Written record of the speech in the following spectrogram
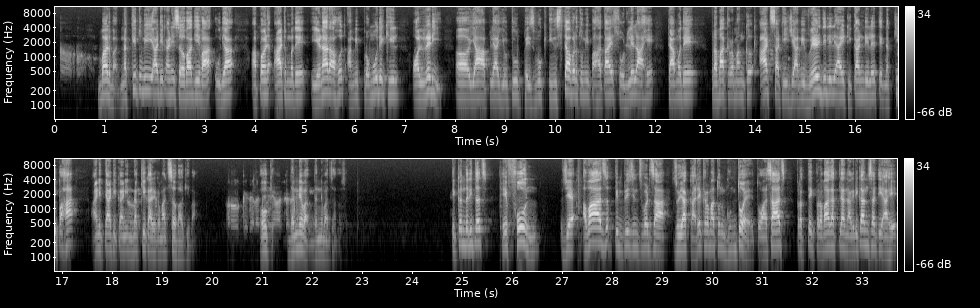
हो, हो. बर बर. नक्की तुम्ही या ठिकाणी सहभागी व्हा. उद्या आपण आठमध्ये येणार आहोत. आम्ही प्रोमो देखील ऑलरेडी या आपल्या यूट्यूब फेसबुक इन्स्टावर तुम्ही पाहताय सोडलेला आहे. त्यामध्ये प्रभाग क्रमांक आठसाठी जी आम्ही वेळ दिलेली आहे ठिकाण दिले ते नक्की पहा आणि त्या ठिकाणी नक्की कार्यक्रमात सहभागी व्हा. ओके धन्यवाद सर. धन्यवाद धन्यवाद जाधव साहेब एकंदरीतच हे फोन जे आवाज पिंपरी चिंचवडचा जो या कार्यक्रमातून घुमतोय तो असाच प्रत्येक प्रभागातल्या नागरिकांसाठी आहे.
